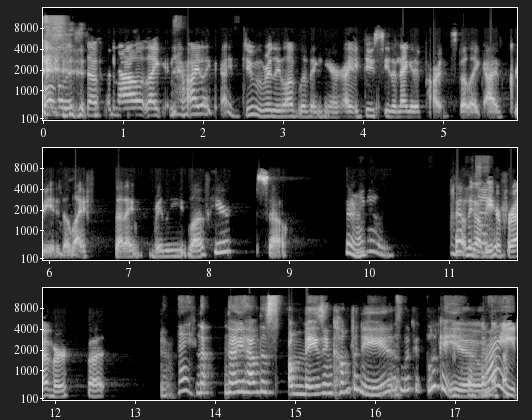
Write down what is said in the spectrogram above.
all this stuff. And now, like now, I like I do really love living here. I do see the negative parts, but like I've created a life that I really love here. So I don't know. I don't think I'll be here forever, but Hey. Now, now, you have this amazing company. Look at look at you. Right.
